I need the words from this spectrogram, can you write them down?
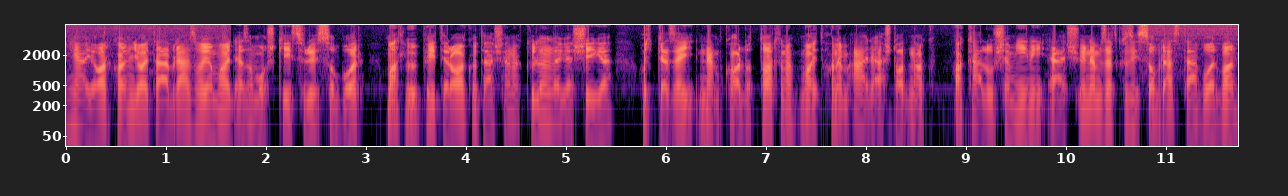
Mihály Arkangyalt ábrázolja majd ez a most készülő szobor. Matlő Péter alkotásának különlegessége, hogy kezei nem kardot tartanak majd, hanem áldást adnak. A Káló Semjéni első nemzetközi szobrásztáborban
